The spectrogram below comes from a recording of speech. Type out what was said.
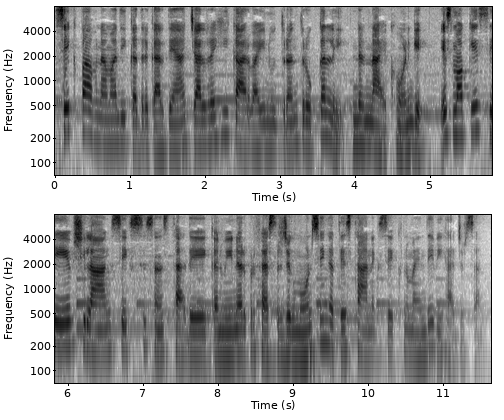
ਸਿੱਖ ਭਾਵਨਾਵਾਂ ਦੀ ਕਦਰ ਕਰਦਿਆਂ ਚੱਲ ਰਹੀ ਕਾਰਵਾਈ ਨੂੰ ਤੁਰੰਤ ਰੋਕਣ ਲਈ ਨਿਰਣਾਇਕ ਹੋਣਗੇ। ਇਸ ਮੌਕੇ ਸੇਵ ਸ਼ਿਲਾਂਗ ਸਿੱਖ ਸੰਸਥਾ ਦੇ ਕਨਵੀਨਰ ਪ੍ਰੋਫੈਸਰ ਜਗਮੋਹਨ ਸਿੰਘ ਅਤੇ ਸਥਾਨਕ ਸਿੱਖ ਨੁਮਾਇੰਦੇ ਵੀ ਹਾਜ਼ਰ ਸਨ।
